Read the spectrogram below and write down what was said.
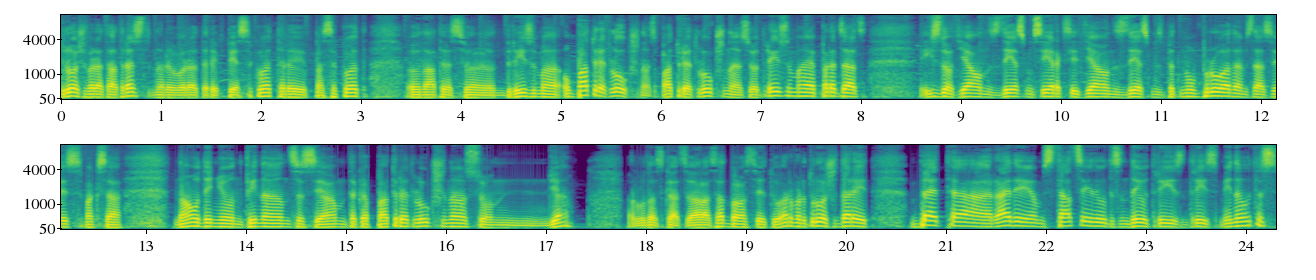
droši varat atrast, un arī varat arī piesakot, arī pasakot, un atrast drīzumā, un paturiet lūkšanās, paturiet lūkšanās, jo drīzumā ir paredzēts izdot jaunas dziesmas, ierakstīt jaunas dziesmas, bet, nu, protams, tās visas maksā naudiņu un finanses, jā, tā kā paturiet lūkšanās, un, jā, varbūt tās kāds vēlās atbalstīt, to arī var droši darīt, bet uh, raidījums stācija 22, 33 minūtes.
